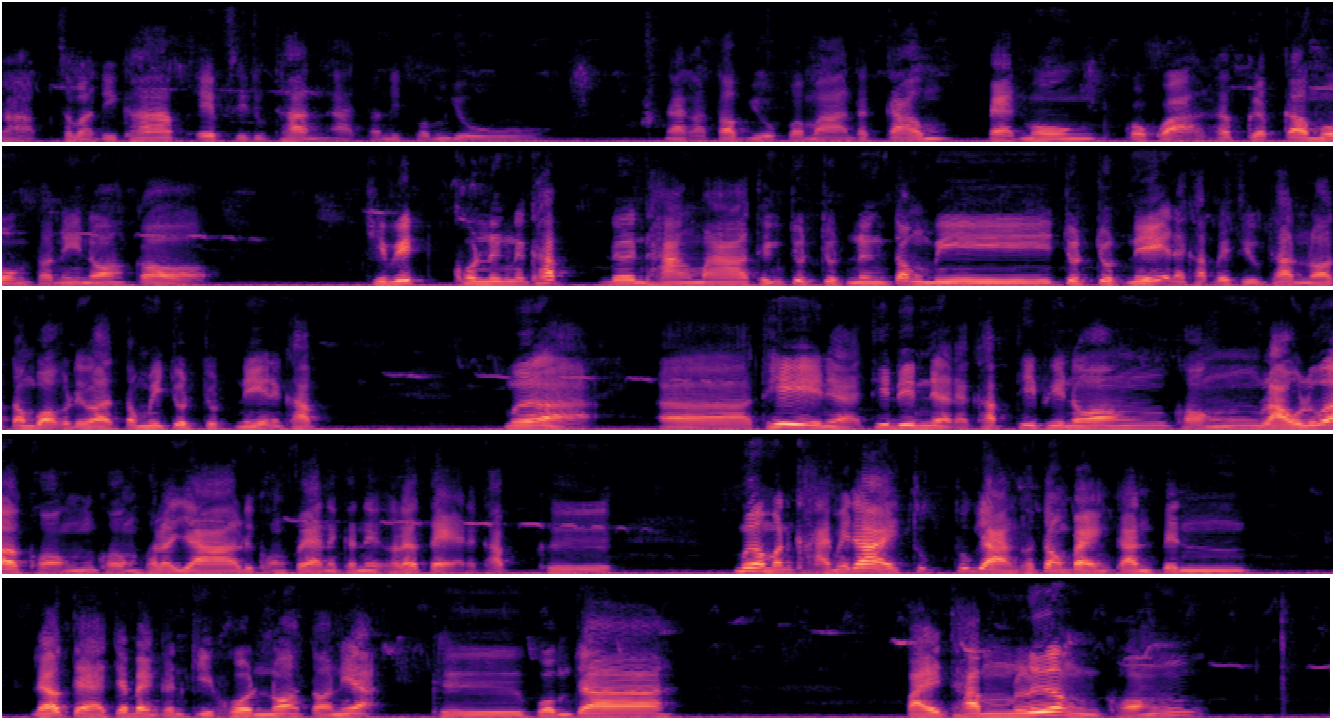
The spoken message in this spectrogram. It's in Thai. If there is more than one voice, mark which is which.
Speaker 1: ครับสวัสดีครับ FC ทุกท่านอะตอนนี้ผมอยู่หน้ากระต๊อบอยู่ประมาณถ้าเก้าแปดโมงกว่าๆครับเกือบเก้าโมงตอนนี้เนาะก็ชีวิตคนหนึ่งนะครับ เดินทางมาถึงจุดจุดหนึ่งต้องมีจุดจุดนี้นะครับ FC ทุกท่านเนาะต้องบอกเลยว่าต้องมีจุดจุดนี้นะครับ เมื่ออที่เนี่ยที่ดินเนี่ยนะครับที่พี่น้องของเราหรือว่าของของภรรยาหรือของแฟนกันเนี่ยแล้วแต่นะครับ คือเมื่อมันขายไม่ได้ทุกทุกอย่างก็ต้องแบ่งกันเป็น แล้วแต่จะแบ่งกันกี่คนเนาะตอนเนี้ยคือผมจะไปทำเรื่องของ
